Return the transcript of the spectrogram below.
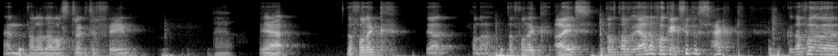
En voilà, dat was terug te fijn. Ja. Ja, dat vond ik... Ja, voilà, dat vond ik uit. Dat, dat- ja, dat vond ik super scherp. Dat vond, eh,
